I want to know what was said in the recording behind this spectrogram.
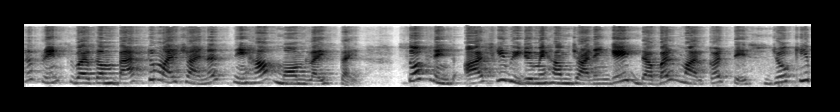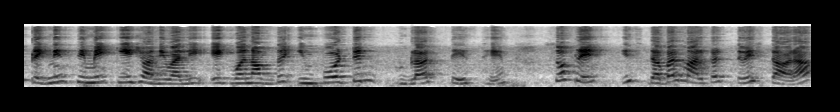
Hello friends welcome back to my channel Sneha mom lifestyle so friends आज की video में हम जानेंगे डबल मार्कर टेस्ट जो कि प्रेगनेंसी में की जाने वाली एक one of the important blood test है। सो so फ्रेंड्स इस डबल मार्कर टेस्ट द्वारा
